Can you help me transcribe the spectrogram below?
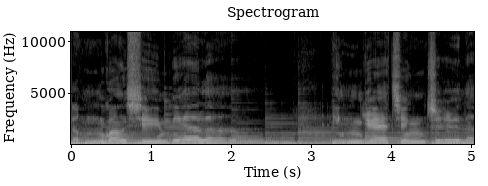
灯光熄灭了，音乐静止了，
